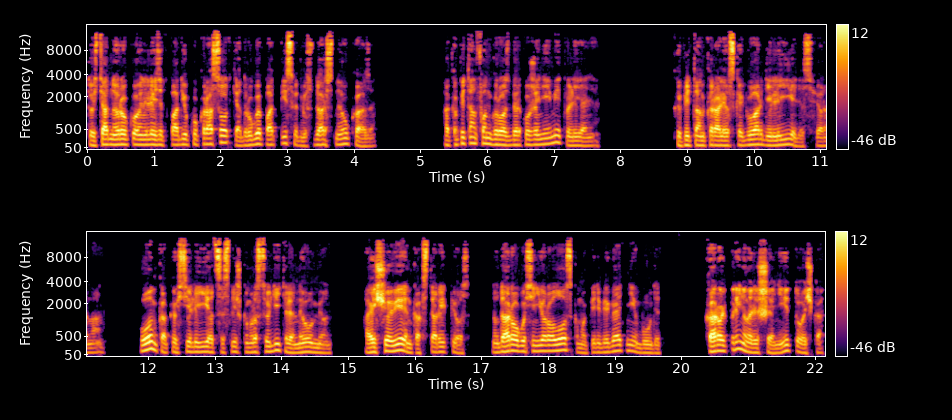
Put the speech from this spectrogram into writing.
То есть одной рукой он лезет под юбку красотки, а другой подписывает государственные указы. А капитан фон Гросберг уже не имеет влияния? Капитан Королевской гвардии Лиедес Фернан. Он, как и все лиедцы, слишком рассудителен и умен, а еще верен, как старый пес, но дорогу сеньору Лоскому перебегать не будет. Король принял решение и точка,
